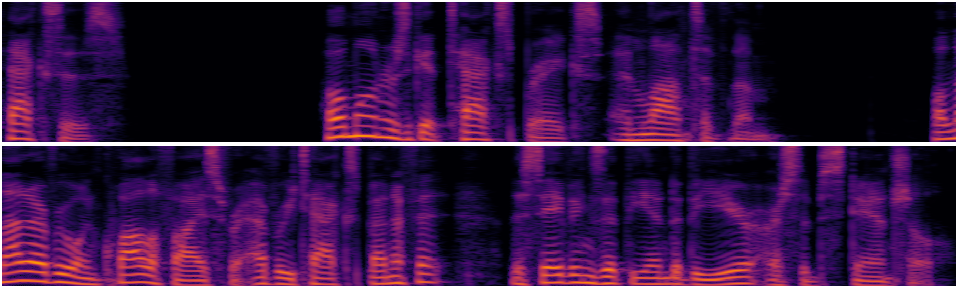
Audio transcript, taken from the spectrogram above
Taxes. Homeowners get tax breaks, and lots of them. While not everyone qualifies for every tax benefit, the savings at the end of the year are substantial.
